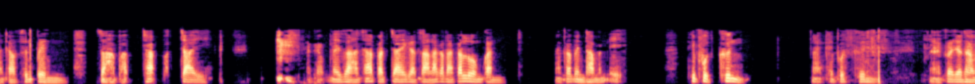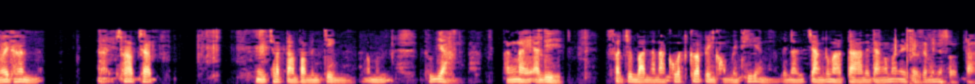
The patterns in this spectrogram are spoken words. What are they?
นะครับ ซึ่งเป็นสหพัชะปัจจัยนะครับ ในสหชาติปัจจัยกับสหรัคตะก็รวมกันนะก็เป็นธรรมอันเอกที่ผุดขึ้นนะที่ผุดขึ้นนะก็จะทำให้ท่านอ่าทราบชัด มีชัดตามความเป็นจริงว่ามันทุกอย่างทั้งในอดีต ปัจจุบันอนาคตก็เป็นของไม่เที่ยง เป็นอนิจจังทุกขาตาในทางอมในโสตมินโสตา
